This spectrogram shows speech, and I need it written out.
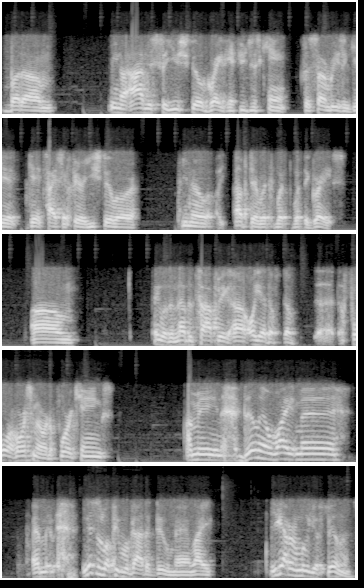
but um, you know, obviously you're still great if you just can't, for some reason, get get Tyson Fury. You still are, you know, up there with with, with the greats. Um, I think it was another topic. Uh, oh yeah, the the, uh, the four horsemen or the four kings. I mean, Dillian Whyte, man. I mean, this is what people got to do, man. Like, you got to remove your feelings.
